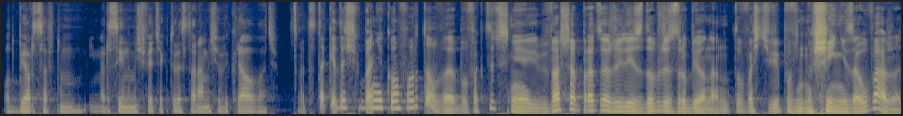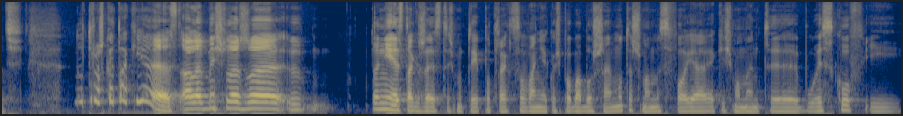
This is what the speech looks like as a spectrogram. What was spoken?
odbiorcę w tym imersyjnym świecie, który staramy się wykreować. A to takie dość chyba niekomfortowe, bo faktycznie wasza praca, jeżeli jest dobrze zrobiona, no to właściwie powinno się jej nie zauważać. No troszkę tak jest, ale myślę, że y, to nie jest tak, że jesteśmy tutaj potraktowani jakoś po baboszemu, też mamy swoje jakieś momenty błysków i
